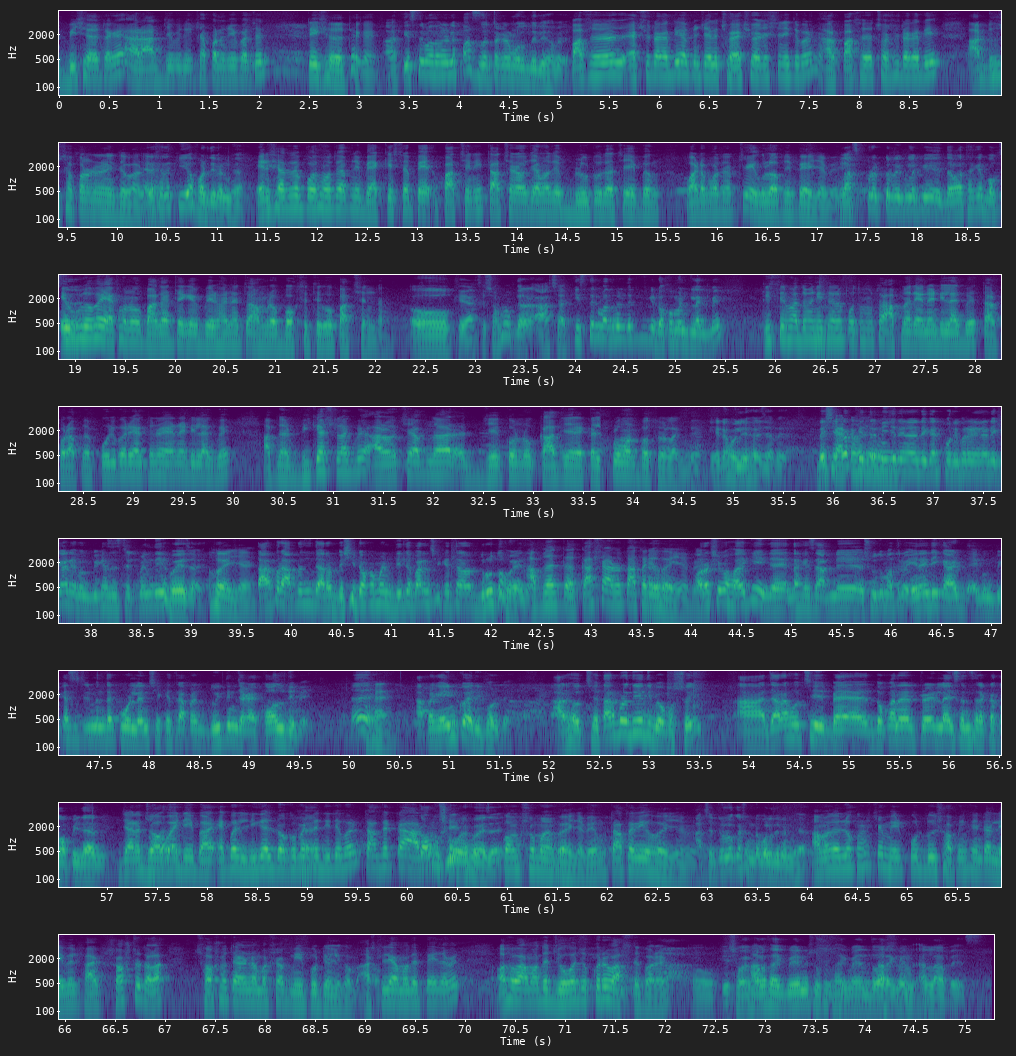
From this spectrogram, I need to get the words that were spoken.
বিশ হাজার টাকায় আর আট জিবি দুশো ছাপ্পান্ন জিবি পাচ্ছেন তেইশ হাজার টাকায়। আর কিস্তির মাধ্যমে নিলে পাঁচ হাজার টাকার মতো দিলেই হবে। পাঁচ হাজার একশো টাকা দিয়ে আপনি চাইলে ছয় একশো আঠাশটা নিতে পারেন আর পাঁচ হাজার ছশো টাকা দিয়ে আট দুশো ছাপ্পান্নটা নিতে পারবেন। এর সাথে কি অফার দিবেন ভাইয়া? এর সাথে তো প্রথমত আপনি ব্যাক কেসটা পাচ্ছেনই তাছাড়াও যে আমাদের ব্লুটুথ আছে এবং ওয়াটার পট আছে এগুলো আপনি পেয়ে যাবেন। গ্লাস প্রোটেক্টর এগুলো কি দেওয়া থাকে বক্সে এগুলো ভাই এখনও বাজার থেকে বের হয় না তো আমরা বক্সের থেকেও পাচ্ছেন না। ওকে আচ্ছা চমৎকার। আচ্ছা কিস্তির মাধ্যমে কি কি ডকুমেন্ট লাগবে? কিস্তির মাধ্যমে নিতে হলে প্রথমত আপনার এনআইডি লাগবে তারপর আপনার পরিবারের একজনের এনআইডি লাগবে আপনার বিকাশ লাগবে আর হচ্ছে আপনার যে কোনো কাজের একটা প্রমাণপত্র লাগবে। এটা হলেই হয়ে যাবে। বেশিরভাগ ক্ষেত্রে নিজের এনআইডি কার্ড পরিবারের এনআইডি কার্ড এবং বিকাশ স্টেটমেন্ট দিয়ে হয়ে যায়। হয়ে যায়। তারপর আপনি যদি আরও বেশি ডকুমেন্ট দিতে পারেন সেক্ষেত্রে আরও দ্রুত হয়ে যায়। আপনার কাজটা আরও তাড়াতাড়ি হয়ে। যাবে। অনেক সময় হয় কি যে দেখা যাচ্ছে আপনি শুধুমাত্র এনআইডি কার্ড এবং বিকাশ স্টেটমেন্ট করলেন সেক্ষেত্রে আপনার দুই তিন জায়গায় কল দিবে। হ্যাঁ। হ্যাঁ। আপনাকে ইনকোয়ারি করবে। আর হচ্ছে তারপরে দিয়ে দিবে অবশ্যই। যারা হচ্ছে দোকানের ট্রেড লাইসেন্সের একটা কপি দেন। যারা জব আইডি বা একবার লিগ্যাল ডকুমেন্টটা দিতে পারে তাদেরটা আরও হ্যাঁ। কম সময় হয়ে যায়। কম সময় হয়ে যাবে এবং তাড়াতাড়ি হয়ে যাবে। আচ্ছা একটু লোকেশনটা বলে দিবেন ভাইয়া। আমাদের লোকেশন হচ্ছে মিরপুর দুই শপিং সেন্টার লেভেল ফাইভ ষষ্ঠ তলা ছশো তেরো নম্বর সব মিরপুর টেলিকম আসলে আমাদের পেয়ে যাবেন। অথবা আমাদের যোগাযোগ করেও আসতে পারেন। ওকে সবাই ভালো থাকবেন সুস্থ থাকবেন। দোয়া রাখবেন। আল্লাহ হাফেজ।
